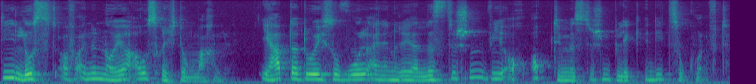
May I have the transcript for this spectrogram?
die Lust auf eine neue Ausrichtung machen. Ihr habt dadurch sowohl einen realistischen wie auch optimistischen Blick in die Zukunft.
